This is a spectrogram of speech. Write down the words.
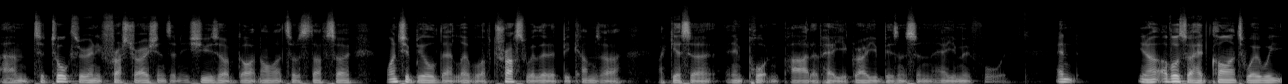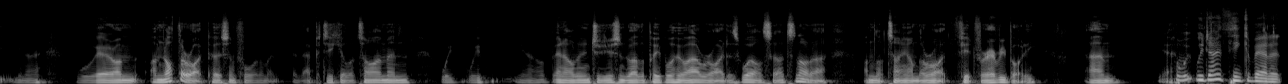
um, to talk through any frustrations and issues I've got and all that sort of stuff. So once you build that level of trust with it, it becomes a, I guess, a, an important part of how you grow your business and how you move forward. And you know, I've also had clients where we, you know, where I'm I'm not the right person for them at, at that particular time, and we've we've you know been able to introduce them to other people who are right as well. So it's not a I'm not saying I'm the right fit for everybody. Um, yeah, But we, we don't think about it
